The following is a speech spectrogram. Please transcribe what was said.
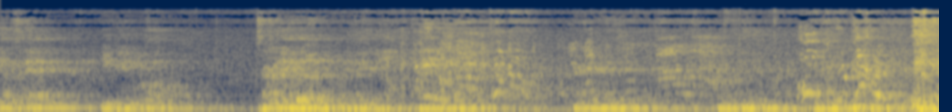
You know what I'm saying? You can go. Turn it up. Hey, you got it.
